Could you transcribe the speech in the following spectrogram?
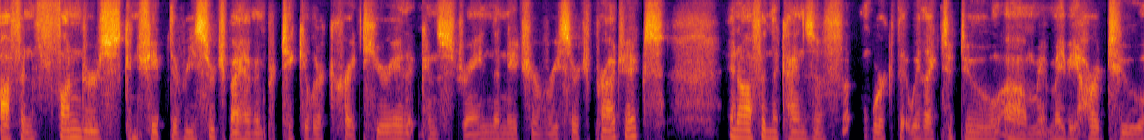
often funders can shape the research by having particular criteria that constrain the nature of research projects. And often the kinds of work that we like to do, um, it may be hard to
